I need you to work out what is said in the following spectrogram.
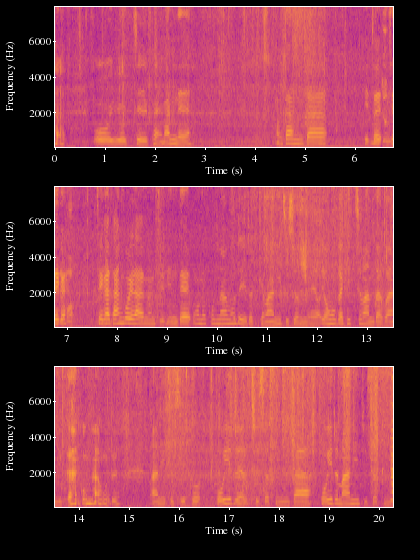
4, 5, 6, 7, 8 맞네. 감사합니다. 예, 저, 좀 제가. 제가 단골 하는 집인데 오늘 콩나물을 이렇게 많이 주셨네요. 영호가 기침한다고 하니까 콩나물을 많이 주시고 오이를 주셨습니다. 오이를 많이 주셨습니다.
